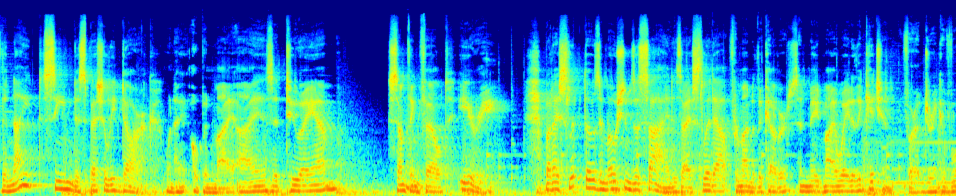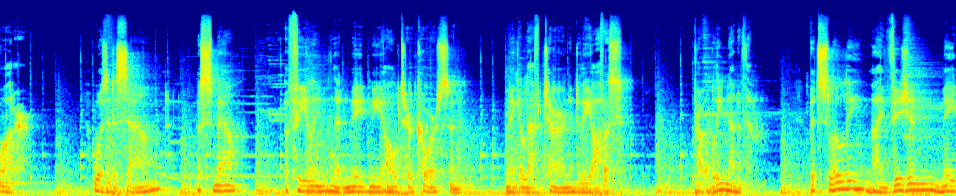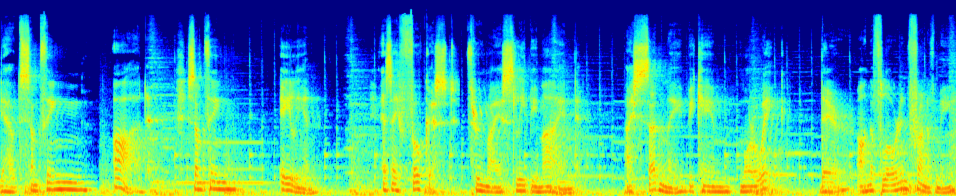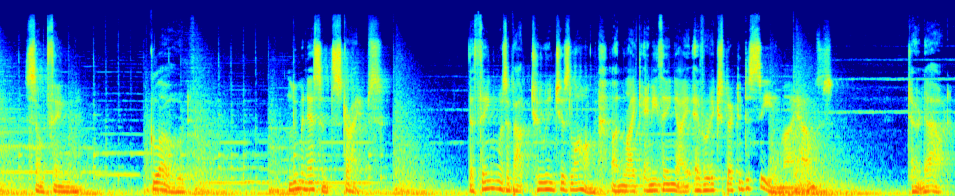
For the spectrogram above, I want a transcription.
The night seemed especially dark when I opened my eyes at 2 a.m. Something felt eerie, but I slipped those emotions aside as I slid out from under the covers and made my way to the kitchen for a drink of water. Was it a sound, a smell, a feeling that made me alter course and make a left turn into the office? Probably none of them. But slowly, my vision made out something odd, something alien. As I focused through my sleepy mind, I suddenly became more awake. There, on the floor in front of me, something glowed. Luminescent stripes. The thing was about two inches long, unlike anything I ever expected to see in my house. Turned out,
